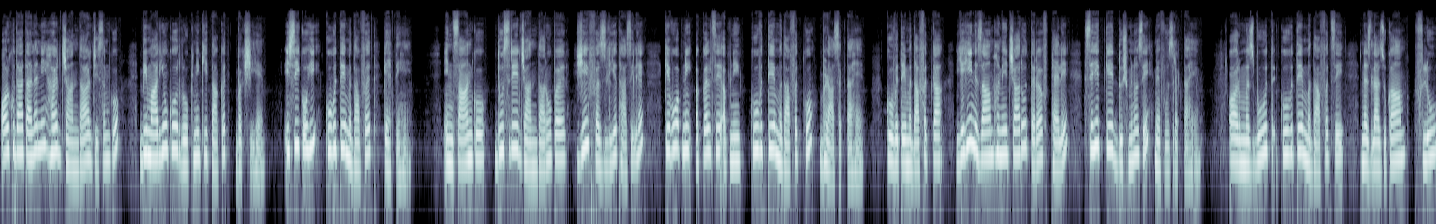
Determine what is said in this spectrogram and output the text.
اور خدا تعالیٰ نے ہر جاندار جسم کو بیماریوں کو روکنے کی طاقت بخشی ہے۔ اسی کو ہی قوت مدافعت کہتے ہیں۔ انسان کو دوسرے جانداروں پر یہ فضلیت حاصل ہے کہ وہ اپنی عقل سے اپنی قوت مدافعت کو بڑھا سکتا ہے۔ قوت مدافعت کا یہی نظام ہمیں چاروں طرف پھیلے صحت کے دشمنوں سے محفوظ رکھتا ہے۔ اور مضبوط قوت مدافعت سے، نزلہ زکام، فلو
